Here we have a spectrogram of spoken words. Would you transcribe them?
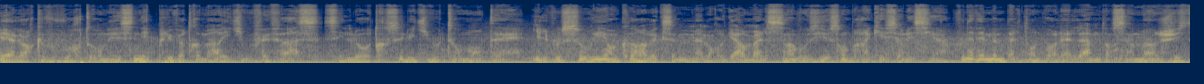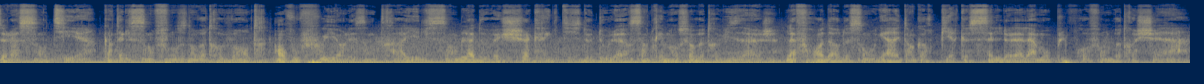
Et alors que vous vous retournez, ce n'est plus votre mari qui vous fait face, c'est l'autre, celui qui vous tourmentait. Il vous sourit encore avec ce même regard malsain, vos yeux sont braqués sur les siens. Vous n'avez même pas le temps de voir la lame dans sa main, juste de la sentir quand elle s'enfonce dans votre ventre. En vous fouillant les entrailles, il semble adorer chaque rictus de douleur s'imprimant sur votre visage. La froideur de son regard est encore pire que celle de la lame au plus profond de votre chair.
